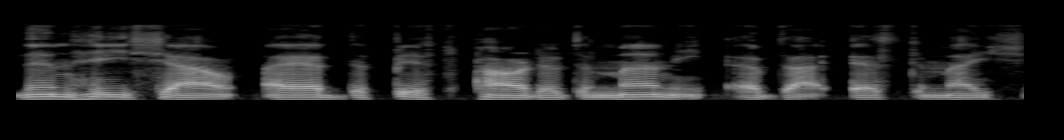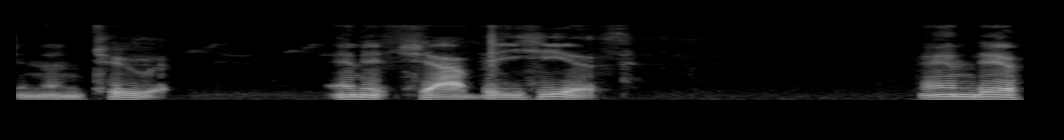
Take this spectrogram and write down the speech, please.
then he shall add the fifth part of the money of thy estimation unto it, and it shall be his. And if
